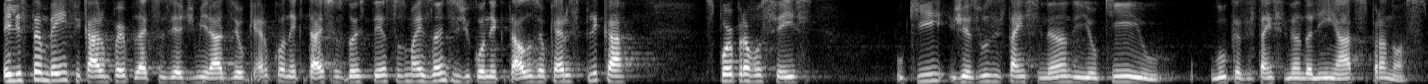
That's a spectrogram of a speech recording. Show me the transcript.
eles também ficaram perplexos e admirados. Eu quero conectar esses dois textos, mas antes de conectá-los, eu quero explicar, expor para vocês o que Jesus está ensinando e o que o Lucas está ensinando ali em Atos para nós.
